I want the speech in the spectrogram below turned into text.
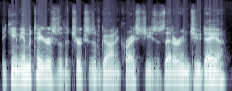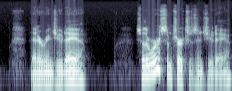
became imitators of the churches of God in Christ Jesus that are in Judea, that are in Judea. So there were some churches in Judea.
